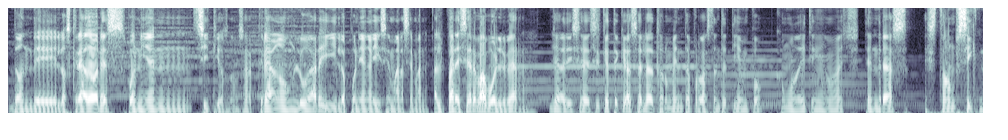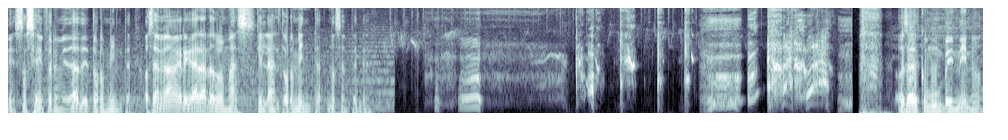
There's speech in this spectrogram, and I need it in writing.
donde los creadores ponían sitios, ¿no? O sea, creaban un lugar y lo ponían ahí semana a semana. Al parecer va a volver. Ya dice, si que te quedas en la tormenta por bastante tiempo, como dating a match, tendrás Storm Sickness, o sea, enfermedad de tormenta. O sea, me van a agregar algo más que la tormenta, no sean pendejos. O sea, es como un veneno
